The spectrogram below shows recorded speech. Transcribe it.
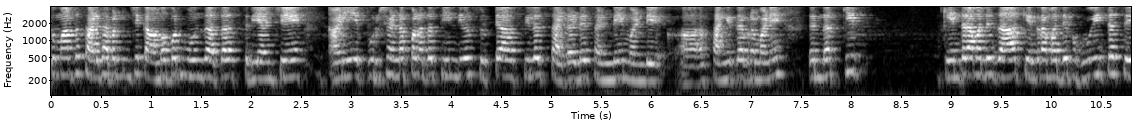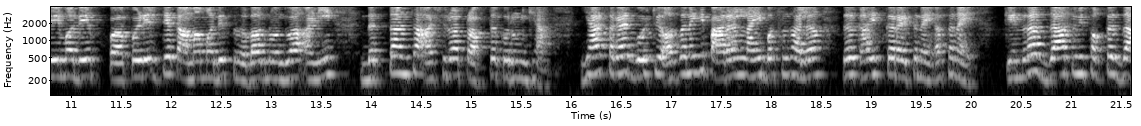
तुम्हाला तर साडेदहापर्यंत तुमचे कामं पण होऊन जातात स्त्रियांचे. आणि पुरुषांना पण आता तीन दिवस सुट्ट्या असतीलच सॅटर्डे संडे मंडे सांगितल्याप्रमाणे. तर नक्कीच केंद्रामध्ये जा केंद्रामध्ये होईल त्या सेवेमध्ये पडेल त्या कामामध्ये सहभाग नोंदवा आणि दत्तांचा आशीर्वाद प्राप्त करून घ्या. ह्या सगळ्या गोष्टी असं नाही की पारायण नाही बसणं झालं तर काहीच करायचं नाही असं नाही. केंद्रात जा तुम्ही फक्त जा.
